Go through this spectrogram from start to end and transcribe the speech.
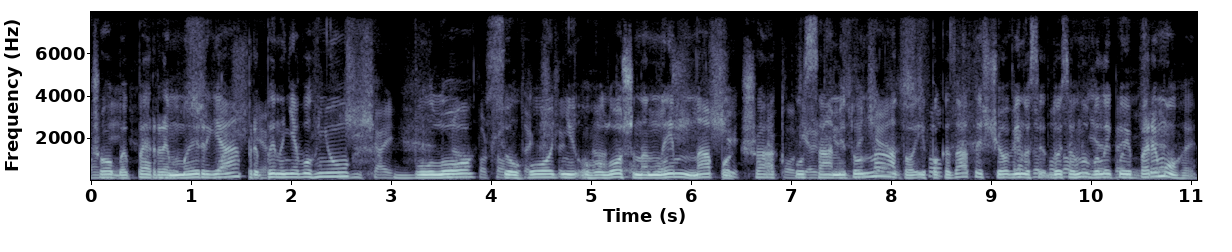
щоб перемир'я, припинення вогню було сьогодні оголошено ним на початку саміту НАТО і показати, що він досягнув великої перемоги.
